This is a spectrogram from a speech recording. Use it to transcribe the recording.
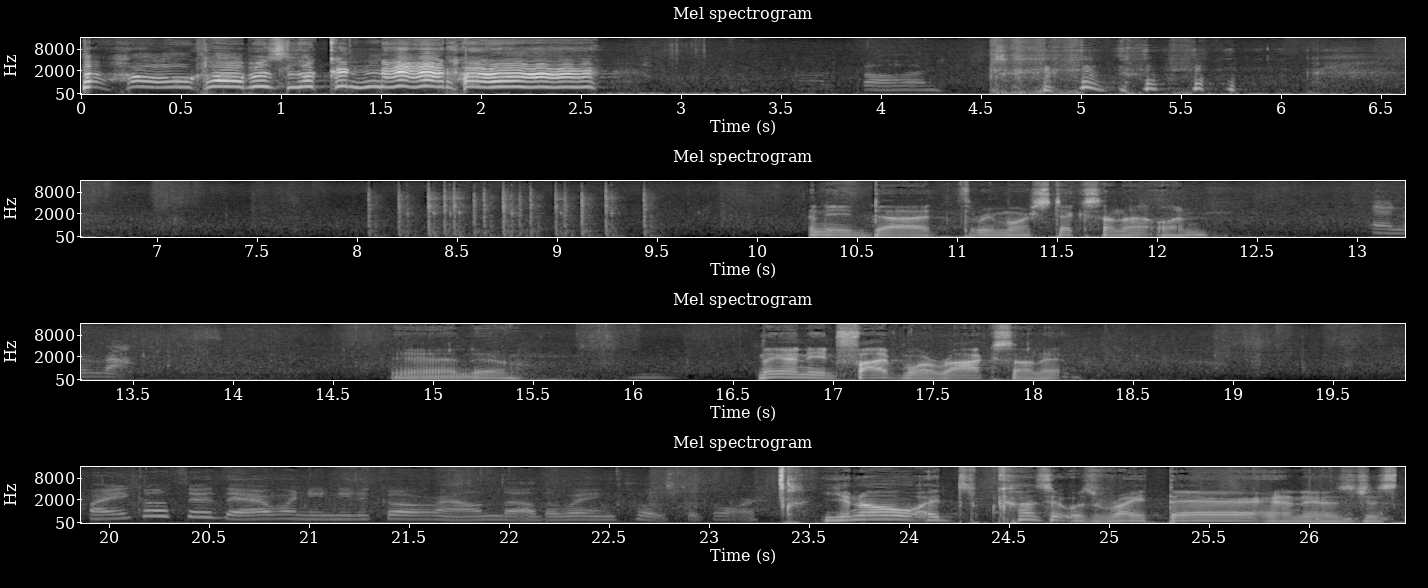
The whole club is looking at her. Oh, God. I need uh, three more sticks on that one. And rocks. Yeah, I do. I think I need five more rocks on it. Why you go through there when you need to go around the other way and close the door? You know, it's because it was right there, and it was just.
